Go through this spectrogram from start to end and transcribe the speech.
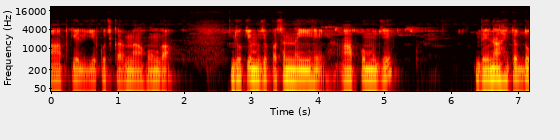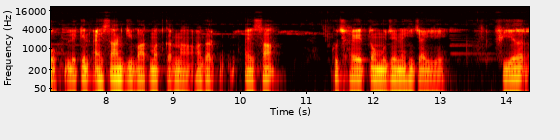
आपके लिए कुछ करना होगा। जो कि मुझे पसंद नहीं है। आपको मुझे देना है तो दो, लेकिन एहसान की बात मत करना। अगर ऐसा कुछ है तो मुझे नहीं चाहिए। फियर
